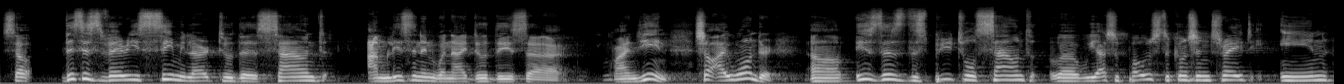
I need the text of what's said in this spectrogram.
So this is very similar to the sound I'm listening when I do this uh, Kuan Yin. So I wonder, uh, is this the spiritual sound uh, we are supposed to concentrate in,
